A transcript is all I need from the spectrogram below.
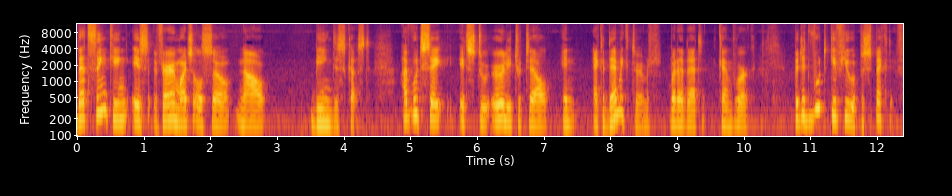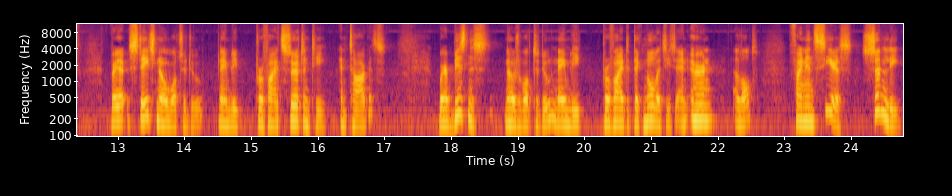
that thinking is very much also now being discussed. I would say it's too early to tell in academic terms whether that can work but it would give you a perspective where states know what to do, namely provide certainty and targets, where business knows what to do, namely provide the technologies and earn a lot. Financiers suddenly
